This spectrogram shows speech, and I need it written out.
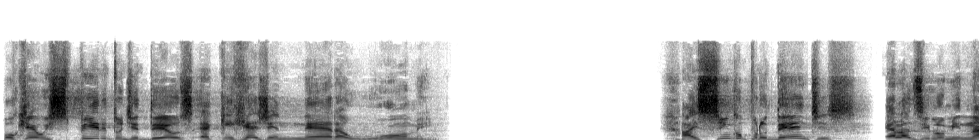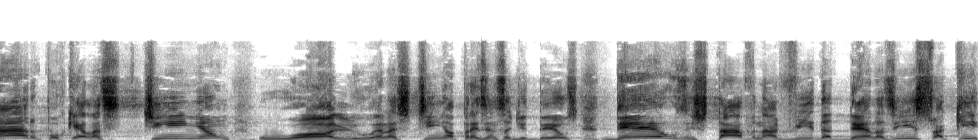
Porque o Espírito de Deus é que regenera o homem. As cinco prudentes, elas iluminaram porque elas tinham o óleo, elas tinham a presença de Deus, Deus estava na vida delas, e isso aqui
